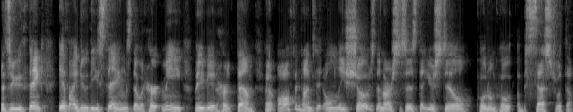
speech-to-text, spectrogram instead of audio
And so you think, if I do these things that would hurt me, maybe it hurt them. And oftentimes it only shows the narcissist that you're still, quote unquote, obsessed with them.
